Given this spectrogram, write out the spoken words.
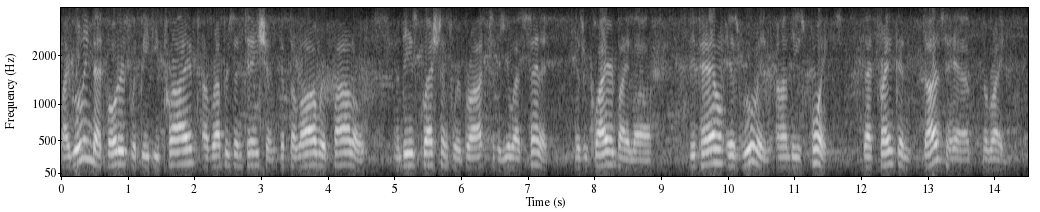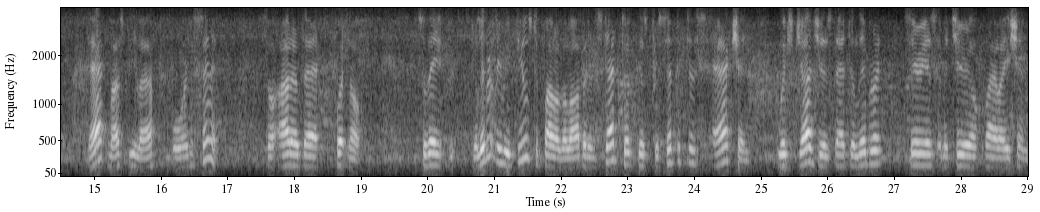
By ruling that voters would be deprived of representation if the law were followed and these questions were brought to the U.S. Senate as required by law, the panel is ruling on these points that Franken does have the right. That must be left for the Senate. So out of that footnote. So they deliberately refused to follow the law, but instead took this precipitous action which judges that deliberate, serious, and material violation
